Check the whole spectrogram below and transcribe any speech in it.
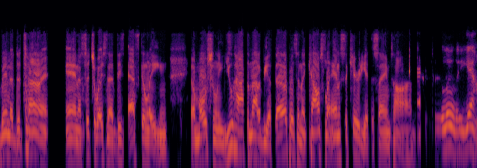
being a deterrent in a situation that is escalating emotionally, you have to not be a therapist and a counselor and a security at the same time. Absolutely, yeah.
